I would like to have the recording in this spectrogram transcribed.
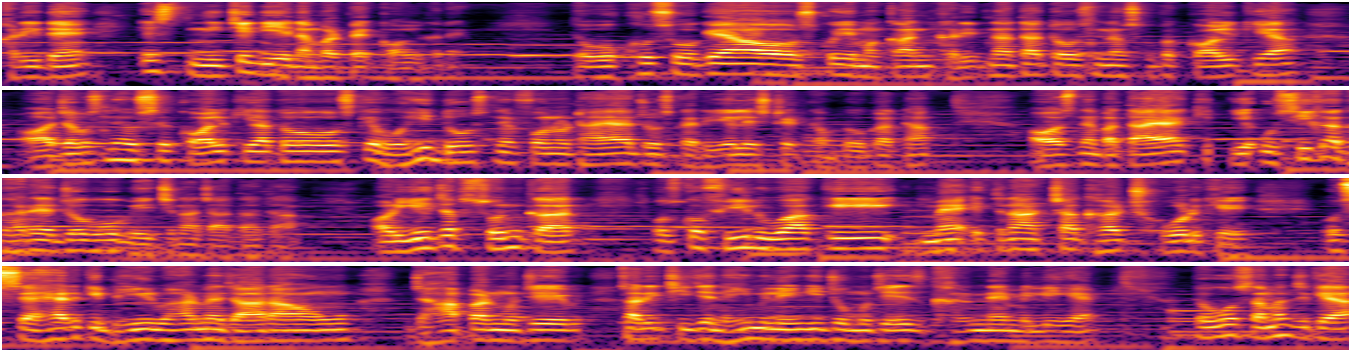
खरीदें। इस नीचे दिए नंबर पर कॉल करें। तो वो खुश हो गया और उसको ये मकान खरीदना था तो उसने उसके ऊपर कॉल किया। और जब उसने उससे कॉल किया तो उसके वही दोस्त ने फ़ोन उठाया जो उसका रियल एस्टेट का ब्रोकर था। और उसने बताया कि ये उसी का घर है जो वो बेचना चाहता था। और ये जब सुनकर उसको फील हुआ कि मैं इतना अच्छा घर छोड़ के उस शहर की भीड़ भाड़ में जा रहा हूँ, जहाँ पर मुझे सारी चीज़ें नहीं मिलेंगी जो मुझे इस घर ने मिली है तो वो समझ गया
